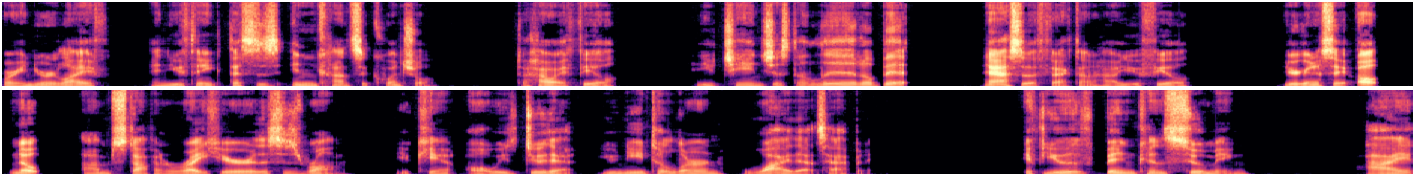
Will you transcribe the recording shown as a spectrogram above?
or in your life and you think this is inconsequential to how I feel, and you change just a little bit, massive effect on how you feel, you're going to say, oh, nope, I'm stopping right here. This is wrong. You can't always do that. You need to learn why that's happening. If you've been consuming high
